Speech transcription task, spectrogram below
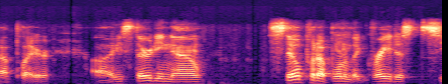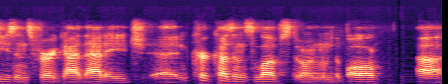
a, a player. Uh, he's 30 now, still put up one of the greatest seasons for a guy that age. and Kirk Cousins loves throwing him the ball. Uh,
